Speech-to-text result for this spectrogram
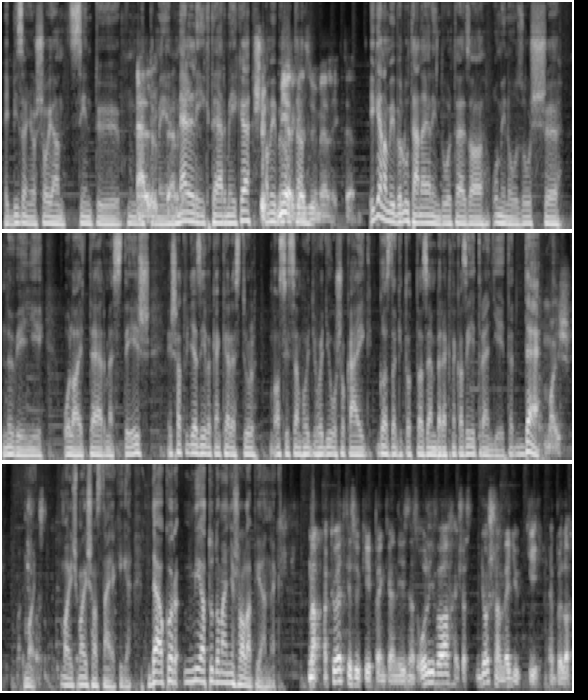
egy bizonyos olyan szintű mellékterméke, én, mellékterméke Sőt, amiből mérgező után, mellékterméke. Igen, amiből utána elindult ez a ominózus növényi olajtermesztés, és hát ugye ez éveken keresztül azt hiszem, hogy, hogy jó sokáig gazdagította az embereknek az étrendjét, de... Ma is. Ma is, ma, ma, is, ma is használják, igen. De akkor mi a tudományos alapja ennek? Na, a következőképpen kell nézni az oliva, és azt gyorsan vegyük ki ebből a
